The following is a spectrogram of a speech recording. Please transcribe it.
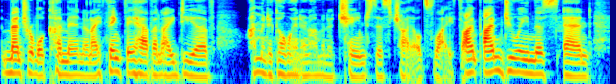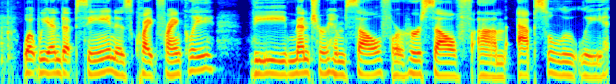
mentor will come in, and I think they have an idea of, I'm going to go in and I'm going to change this child's life. I'm I'm doing this, and what we end up seeing is, quite frankly, the mentor himself or herself um, absolutely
